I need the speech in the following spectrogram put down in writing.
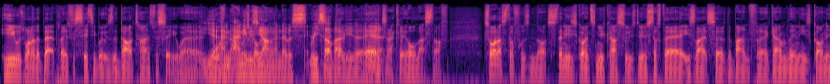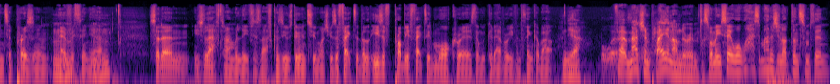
he was one of the better players for City, but it was the dark times for City where Yeah, and, and he was young, on. and there was resale Exactly. value there. Yeah, Yeah, exactly. All that stuff. So all that stuff was nuts. Then he's going to Newcastle. He's doing stuff there. He's like served the ban for gambling. He's gone into prison. Mhm, Everything. Yeah. mhm. So then he's left, and I'm relieved he's left because he was doing too much. He was affected. He's probably affected more careers than we could ever even think about. Yeah. But imagine playing under him. So when you say, "Well, why has the manager not done something?"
